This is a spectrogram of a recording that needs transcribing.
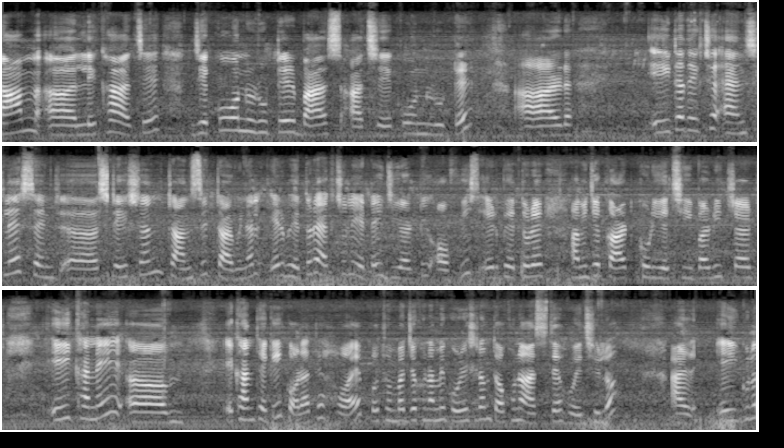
নাম লেখা আছে যে কোন রুটের বাস আছে, কোন রুটের আর এইটা দেখছ অ্যান্সলে স্টেশন ট্রানজিট টার্মিনাল এর ভেতরে অ্যাকচুয়ালি এটাই জিআরটি অফিস এর ভেতরে আমি যে কার্ড করিয়েছি বা রিচার্জ এইখানেই এখান থেকেই করাতে হয়। প্রথমবার যখন আমি করিয়েছিলাম, তখনও আসতে হয়েছিল। আর এইগুলো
